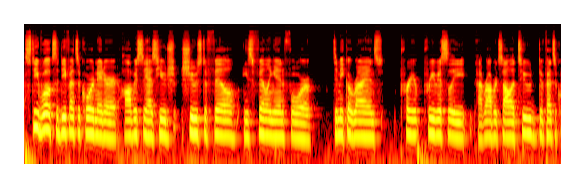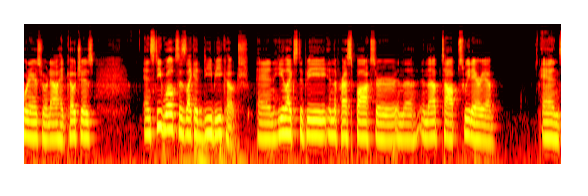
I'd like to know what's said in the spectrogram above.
Steve Wilks, the defensive coordinator, obviously has huge shoes to fill. He's filling in for DeMeco Ryans pre- previously uh, Robert Saleh, two defensive coordinators who are now head coaches. And Steve Wilks is like a DB coach, and he likes to be in the press box or in the in the up top suite area. And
